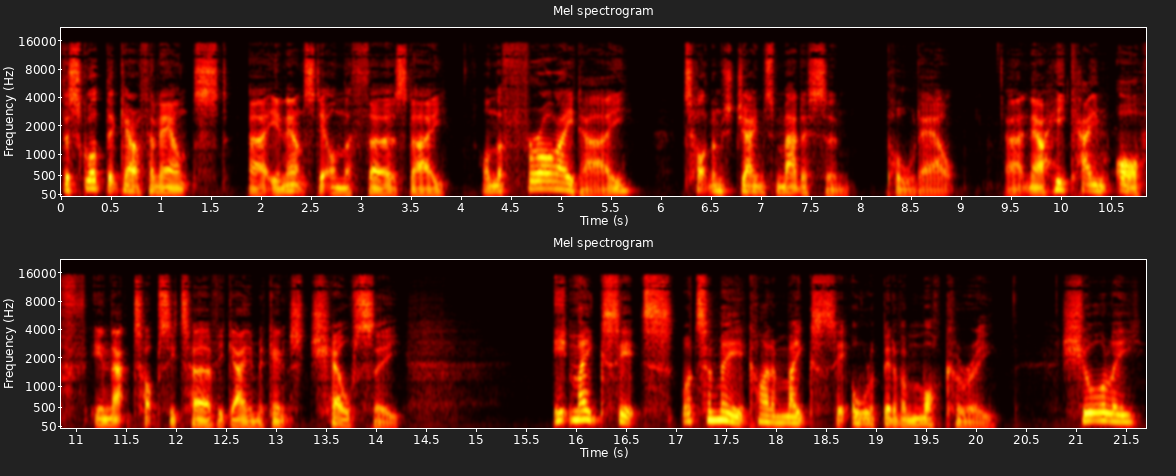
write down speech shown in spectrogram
the squad that Gareth announced, uh, he announced it on the Thursday. On the Friday, Tottenham's James Maddison pulled out. Uh, now he came off in that topsy-turvy game against Chelsea it makes it, well, to me, it kind of makes it all a bit of a mockery. Surely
